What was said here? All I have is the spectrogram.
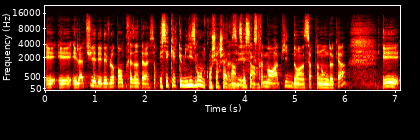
Et, là-dessus, il y a des développements très intéressants. Et c'est quelques millisecondes qu'on cherche à ah, atteindre, c'est ça hein. extrêmement rapide dans un certain nombre de cas. Et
